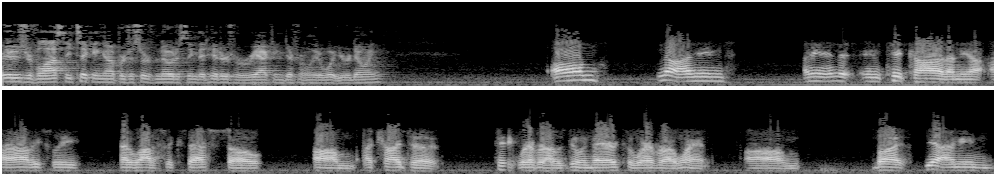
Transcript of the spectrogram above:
it was your velocity ticking up or just sort of noticing that hitters were reacting differently to what you were doing. Um, no, I mean, I mean, in, in Cape Cod, I mean, I, I obviously had a lot of success, so um, I tried to take whatever I was doing there to wherever I went. Um, but yeah, I mean,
